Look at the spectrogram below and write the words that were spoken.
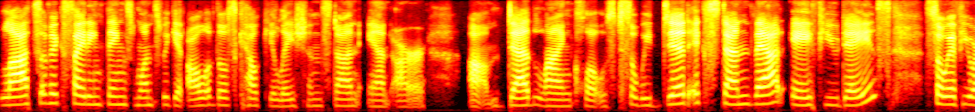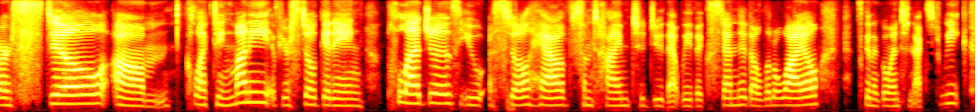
lots of exciting things once we get all of those calculations done and our um, deadline closed. So we did extend that a few days. So if you are still um, collecting money if you're still getting pledges you still have some time to do that. We've extended a little while. It's going to go into next week.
